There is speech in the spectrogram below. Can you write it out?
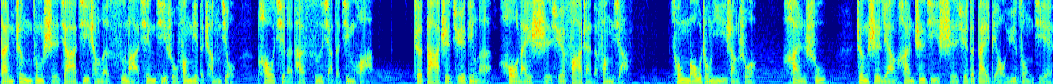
但正宗史家继承了司马迁技术方面的成就，抛弃了他思想的精华，这大致决定了后来史学发展的方向。从某种意义上说，《汉书》正是两汉之际史学的代表与总结。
